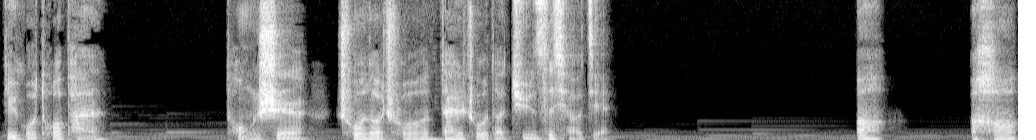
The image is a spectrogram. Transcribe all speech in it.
递过托盘，同事戳了戳呆住的橘子小姐。哦，好。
